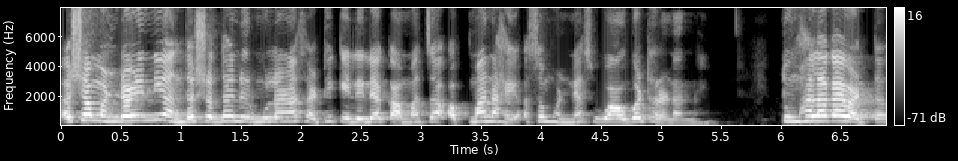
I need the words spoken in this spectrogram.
अशा मंडळींनी अंधश्रद्धा निर्मूलनासाठी केलेल्या कामाचा अपमान आहे असं म्हणण्यास वावग ठरणार नाही. तुम्हाला काय वाटतं?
